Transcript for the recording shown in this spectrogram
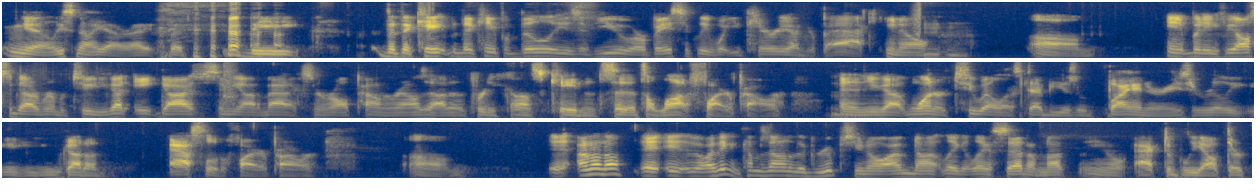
yet. yeah, at least not yet, right? But the but the cap- the capabilities of you are basically what you carry on your back, you know. Mm-hmm. Um, and, but if you also got to remember too, you got eight guys with semi-automatics and they're all pounding rounds out at a pretty constant cadence. So it's a lot of firepower. Mm-hmm. And you got one or two LSWs with binaries. You really you, have got an assload of firepower. Um, it, I don't know. It, it, I think it comes down to the groups. You know, I'm not like like I said, I'm not you know actively out there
